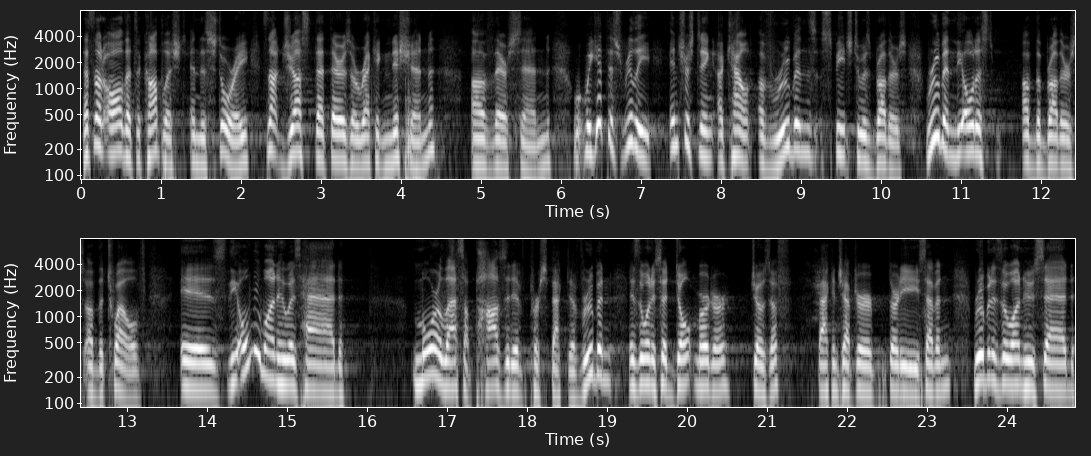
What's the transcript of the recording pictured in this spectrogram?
That's not all that's accomplished in this story. It's not just that there's a recognition of their sin. We get this really interesting account of Reuben's speech to his brothers. Reuben, the oldest of the brothers of the 12, is the only one who has had more or less a positive perspective. Reuben is the one who said, Don't murder Joseph back in chapter 37. Reuben is the one who said,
